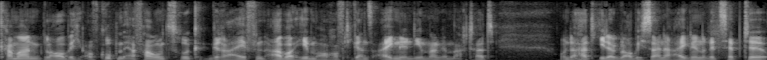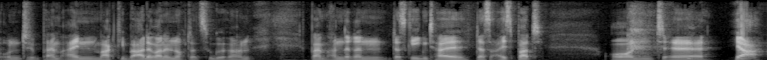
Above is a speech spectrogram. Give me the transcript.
kann man, glaube ich, auf Gruppenerfahrung zurückgreifen, aber eben auch auf die ganz eigenen, die man gemacht hat. Und da hat jeder, glaube ich, seine eigenen Rezepte. Und beim einen mag die Badewanne noch dazugehören, beim anderen das Gegenteil, das Eisbad. Und äh, ja,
